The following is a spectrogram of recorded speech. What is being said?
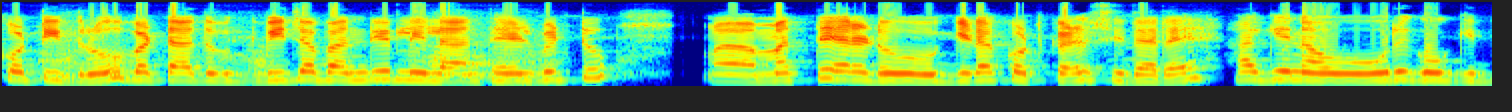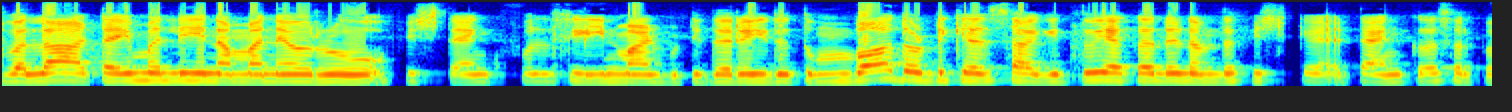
ಕೊಟ್ಟಿದ್ರು ಬಟ್ ಅದು ಬೀಜ ಬಂದಿರಲಿಲ್ಲ ಅಂತ ಹೇಳಿಬಿಟ್ಟು ಮತ್ತೆ ಎರಡು ಗಿಡ ಕೊಟ್ಟು ಕಳಿಸಿದ್ದಾರೆ ಹಾಗೆ ನಾವು ಊರಿಗೆ ಹೋಗಿದ್ವಲ್ಲ, ಆ ಟೈಮಲ್ಲಿ ನಮ್ಮ ಮನೆಯವರು ಫಿಶ್ ಟ್ಯಾಂಕ್ ಫುಲ್ ಕ್ಲೀನ್ ಮಾಡಿಬಿಟ್ಟಿದ್ದಾರೆ. ಇದು ತುಂಬ ದೊಡ್ಡ ಕೆಲಸ ಆಗಿತ್ತು. ಯಾಕಂದರೆ ನಮ್ಮದು ಫಿಶ್ ಟ್ಯಾಂಕ್ ಸ್ವಲ್ಪ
